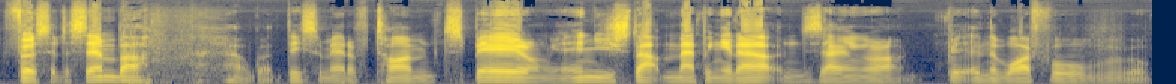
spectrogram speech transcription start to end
first of December. I've got this amount of time spare, and you start mapping it out and saying, all right, and the wife will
